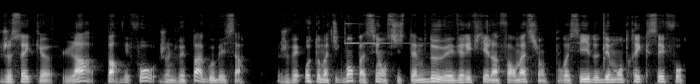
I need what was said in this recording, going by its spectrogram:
Je sais que, là, par défaut, je ne vais pas gober ça. Je vais automatiquement passer en système 2 et vérifier l'information, pour essayer de démontrer que c'est faux.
